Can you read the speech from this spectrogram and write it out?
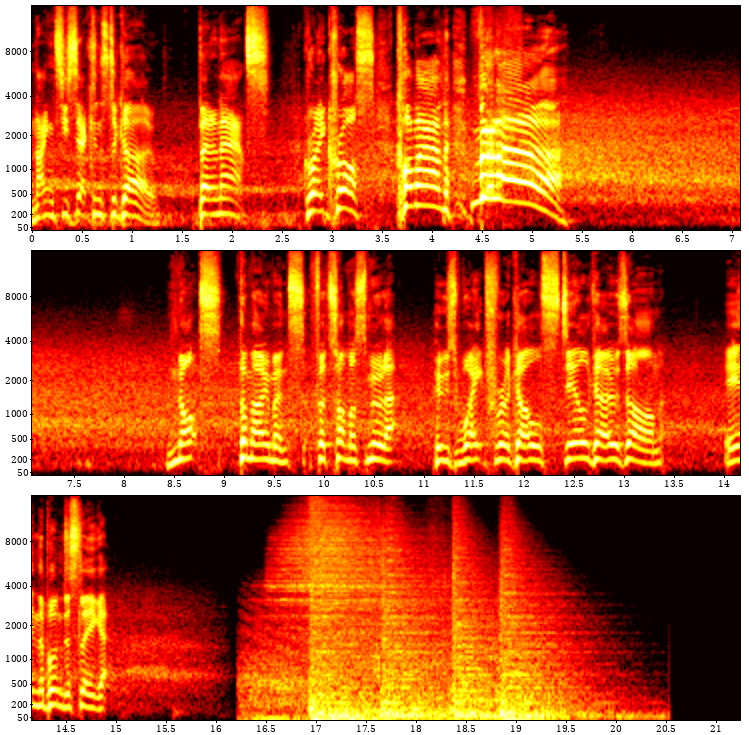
90 seconds to go. Bernat. Great cross. Coman. Müller! Not the moment for Thomas Müller, whose wait for a goal still goes on in the Bundesliga.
